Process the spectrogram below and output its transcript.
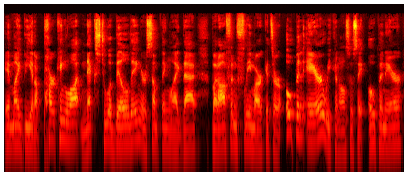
It might be in a parking lot next to a building or something like that. But often flea markets are open air. We can also say open air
